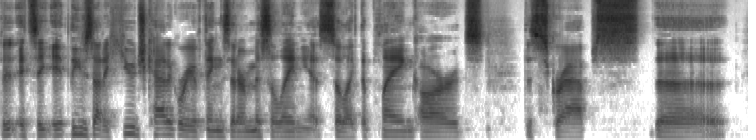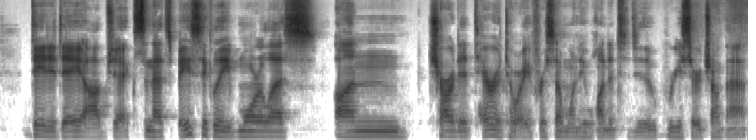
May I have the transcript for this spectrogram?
it's it leaves out a huge category of things that are miscellaneous. So like the playing cards, the scraps, the day-to-day objects, and that's basically more or less uncharted territory for someone who wanted to do research on that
